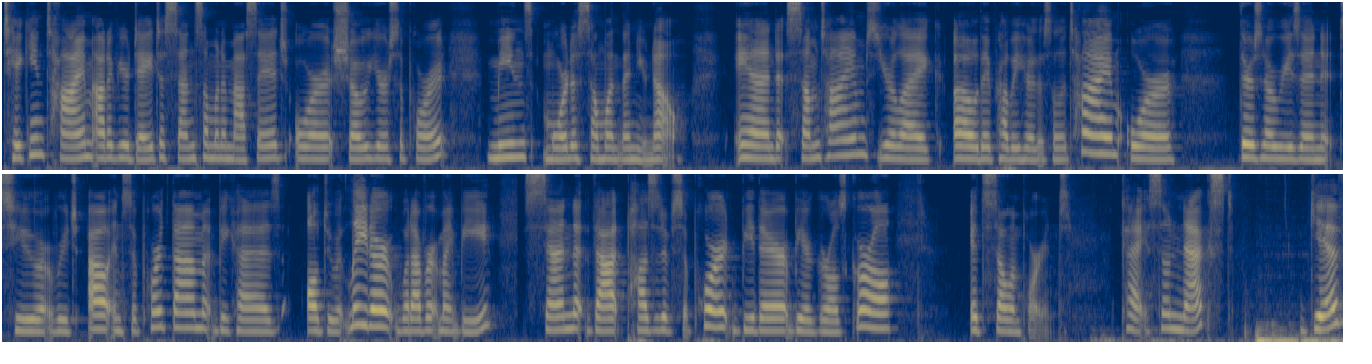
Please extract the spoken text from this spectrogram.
taking time out of your day to send someone a message or show your support means more to someone than you know. And sometimes you're like, oh, they probably hear this all the time, or there's no reason to reach out and support them because I'll do it later, whatever it might be. Send that positive support, be there, be a girl's girl. It's so important. Okay, so next, give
